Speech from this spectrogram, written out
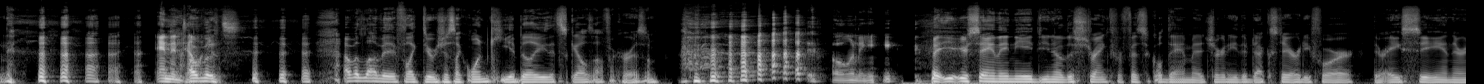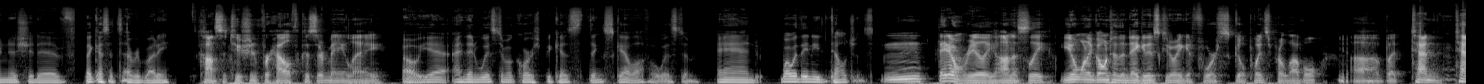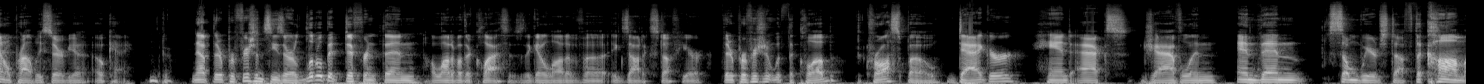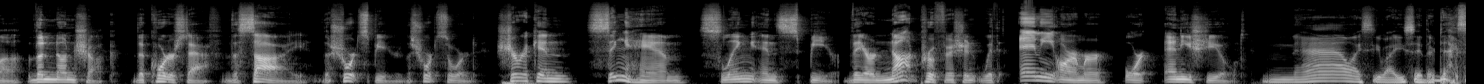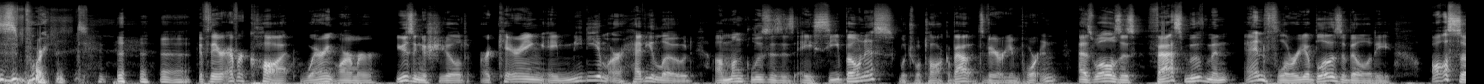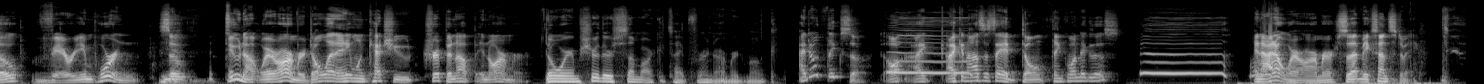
and intelligence. I would love it if like there was just like one key ability that scales off of charisma. Oni. But you- you're saying they need, you know, the strength for physical damage. They're gonna need their dexterity for their AC and their initiative. I guess that's everybody. Constitution for health because they're melee. Oh yeah, and then wisdom, of course, because things scale off of wisdom. And why would they need intelligence? Mm, they don't really, honestly. You don't want to go into the negatives because you only get four skill points per level. Uh, but 10, 10 will probably serve you. Okay. Okay. Now, their proficiencies are a little bit different than a lot of other classes. They get a lot of uh, exotic stuff here. They're proficient with the club, the crossbow, dagger, hand axe, javelin, and then some weird stuff. The kama, the nunchuck, the quarterstaff, the sai, the short spear, the short sword, shuriken, siangham, sling, and spear. They are not proficient with any armor or any shield. Now I see why you say their dex is important. If they are ever caught wearing armor, using a shield, or carrying a medium or heavy load, a monk loses his AC bonus, which we'll talk about, it's very important, as well as his fast movement and flurry of blows ability. Also, very important. So, do not wear armor. Don't let anyone catch you tripping up in armor. Don't worry, I'm sure there's some archetype for an armored monk. I don't think so. Oh, I, I can honestly say I don't think one exists. And I don't wear armor, so that makes sense to me.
